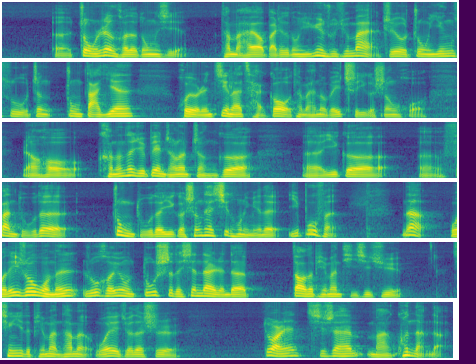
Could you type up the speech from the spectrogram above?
呃，种任何的东西，他们还要把这个东西运出去卖。只有种罂粟、种种大烟，会有人进来采购，他们还能维持一个生活。然后，可能它就变成了整个，呃，一个呃贩毒的、中毒的一个生态系统里面的一部分。那我的意思说，我们如何用都市的现代人的道德评判体系去轻易的评判他们？我也觉得是多少年其实还蛮困难的。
